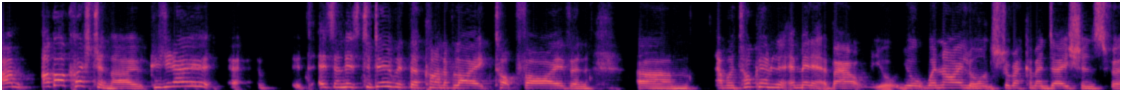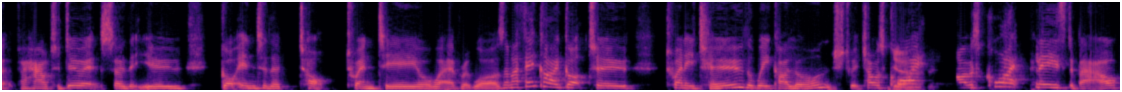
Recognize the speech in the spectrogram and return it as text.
Um, I got a question though, because you know, uh, it's and it's to do with the kind of like top five, and um, and we're talking a minute about your your when I launched your recommendations for for how to do it, so that you got into the top twenty or whatever it was, and I think I got to twenty two the week I launched, which I was Yeah. quite I was quite pleased about.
